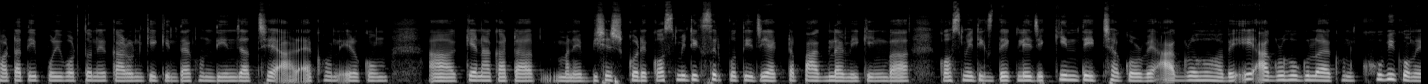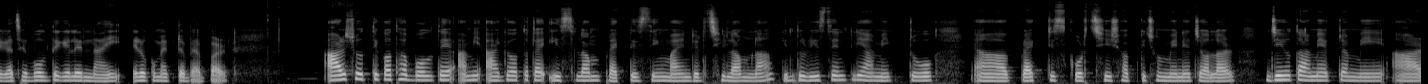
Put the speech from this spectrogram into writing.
হঠাৎ এই পরিবর্তনের কারণ কি, কিন্তু এখন দিন যাচ্ছে আর এখন এরকম কেনাকাটা মানে বিশেষ করে কসমেটিক্সের প্রতি যে একটা পাগলামি কিংবা কসমেটিক্স দেখলে যে কিনতে ইচ্ছা করবে, আগ্রহ হবে, এই আগ্রহগুলো এখন খুবই কমে গেছে, বলতে গেলে নাই, এরকম একটা ব্যাপার। আর সত্যি কথা বলতে আমি আগে অতটা ইসলাম প্র্যাকটিসিং মাইন্ডেড ছিলাম না, কিন্তু রিসেন্টলি আমি একটু প্র্যাকটিস করছি সব কিছু মেনে চলার। যেহেতু আমি একটা মেয়ে, আর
